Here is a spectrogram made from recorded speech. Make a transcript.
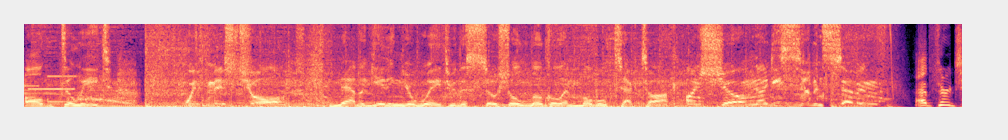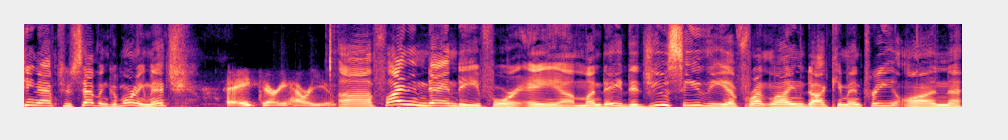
Alt Delete with Mitch Joel. Navigating your way through the social, local, and mobile tech talk on CHOM 97.7. At 13 after 7, good morning, Mitch. Hey, Terry, how are you? Uh, fine and dandy for a uh, Monday. Did you see the uh, Frontline documentary on uh,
